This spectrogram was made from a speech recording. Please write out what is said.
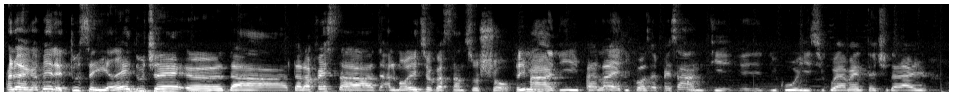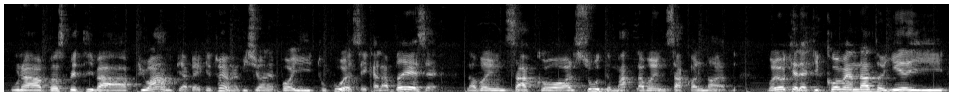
Allora Gabriele, tu sei reduce eh, da, dalla festa al Maurizio Costanzo Show. Prima di parlare di cose pesanti, eh, di cui sicuramente ci darai una prospettiva più ampia, perché tu hai una visione poi tu cura, sei calabrese, lavori un sacco al sud, ma lavori un sacco al nord. Volevo chiederti come è andato ieri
